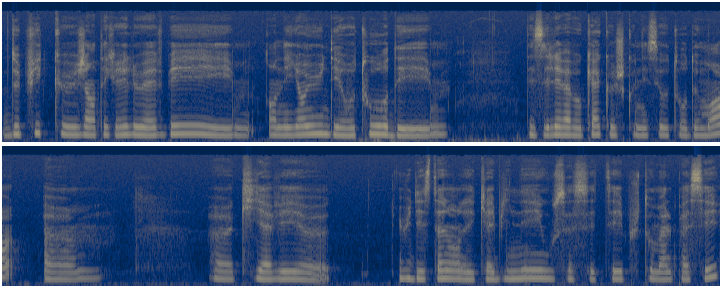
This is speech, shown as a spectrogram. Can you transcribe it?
depuis que j'ai intégré l'EFB et en ayant eu des retours des, des élèves avocats que je connaissais autour de moi, qui avaient eu des stages dans des cabinets où ça s'était plutôt mal passé,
